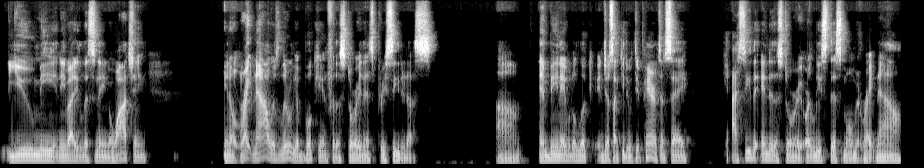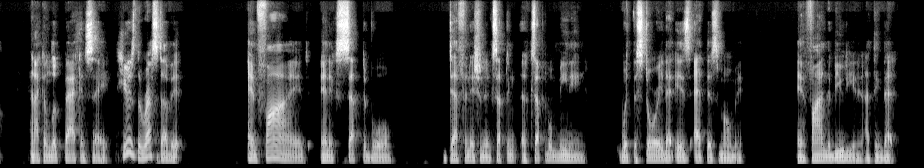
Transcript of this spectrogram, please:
you, me, anybody listening or watching. You know, right now is literally a bookend for the story that's preceded us. Um, and being able to look and just like you do with your parents and say, I see the end of the story, or at least this moment right now, and I can look back and say, here's the rest of it, and find an acceptable definition, accepting acceptable meaning with the story that is at this moment, and find the beauty in it. I think that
